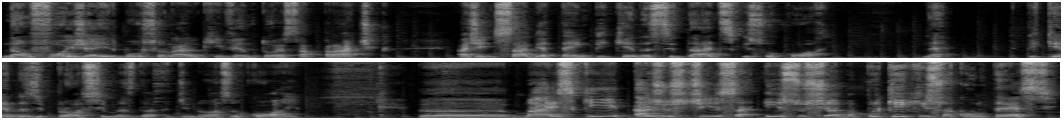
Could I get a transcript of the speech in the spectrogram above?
Não foi Jair Bolsonaro que inventou essa prática. A gente sabe até em pequenas cidades que isso ocorre, né? Pequenas e próximas da, de nós ocorre. Uh, mas que a justiça, isso chama. Por que, que isso acontece?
